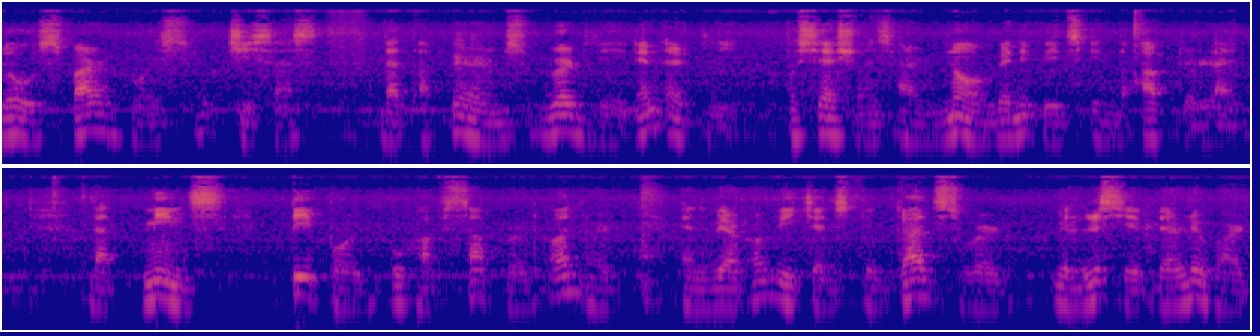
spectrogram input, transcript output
those parables of Jesus that affirms worldly and earthly possessions are no benefits in the afterlife. That means people who have suffered on earth and were obedient to God's word will receive their reward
